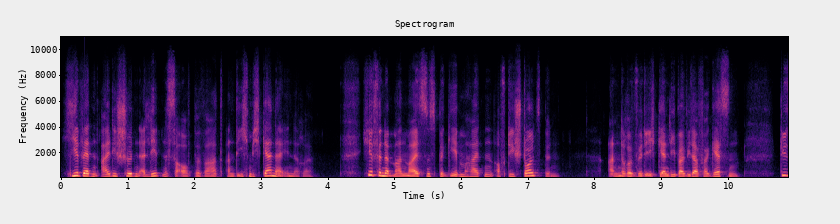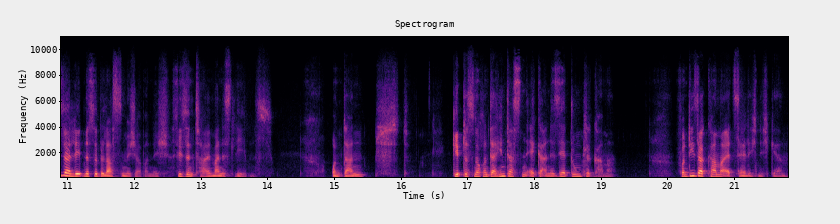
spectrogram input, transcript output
Hier werden all die schönen Erlebnisse aufbewahrt, an die ich mich gern erinnere. Hier findet man meistens Begebenheiten, auf die ich stolz bin. Andere würde ich gern lieber wieder vergessen. Diese Erlebnisse belasten mich aber nicht. Sie sind Teil meines Lebens. Und dann, pst, gibt es noch in der hintersten Ecke eine sehr dunkle Kammer. Von dieser Kammer erzähle ich nicht gern.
